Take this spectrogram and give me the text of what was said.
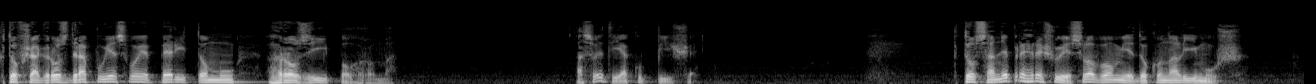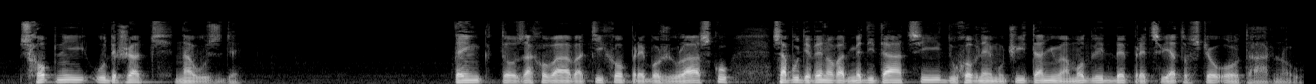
Kto však rozdrapuje svoje pery, tomu hrozí pohroma. A svätý Jakub píše Kto sa neprehrešuje slovom, je dokonalý muž, schopný udržať na úzde. Ten, kto zachováva ticho pre Božiu lásku, sa bude venovať meditácii, duchovnému čítaniu a modlitbe pred sviatosťou oltárnou.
